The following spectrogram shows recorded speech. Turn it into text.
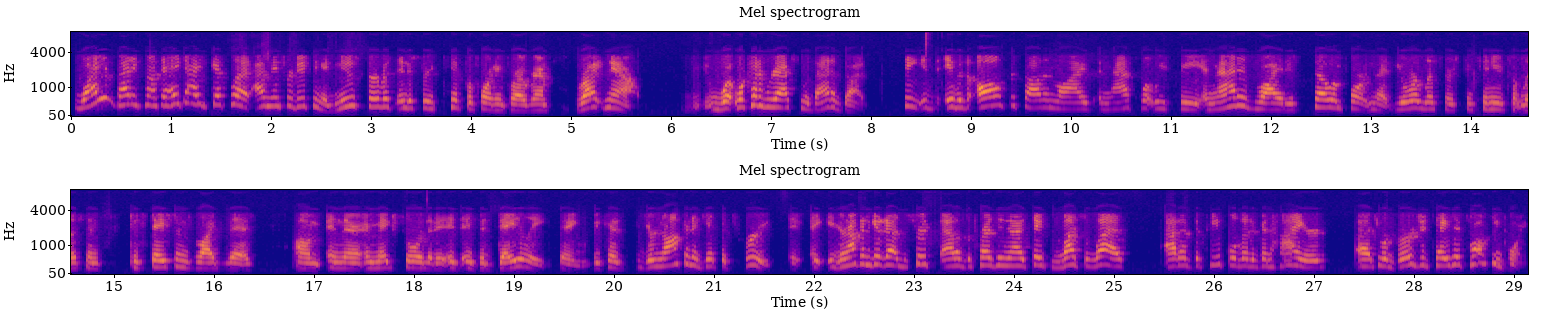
Why did Patty and say, "Hey guys, guess what? I'm introducing a new service industry tip reporting program right now." What, what kind of reaction would that have got? See, it, it was all facade and lies, and that's what we see, and that is why it is so important that your listeners continue to listen to stations like this um, in there and make sure that it, it's a daily thing because you're not going to get the truth. It, it, you're not going to get the truth out of the president of the United States, much less out of the people that have been hired uh, to regurgitate his talking points.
